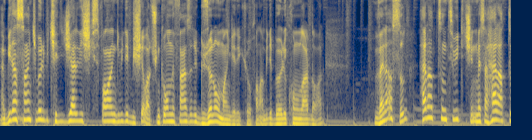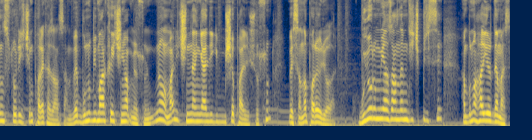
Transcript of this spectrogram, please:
Yani biraz sanki böyle bir kedi ciğer ilişkisi falan gibi de bir şey var. Çünkü OnlyFans'de de güzel olman gerekiyor falan. Bir de böyle konular da var. Velhasıl her attığın tweet için mesela her attığın story için para kazansan ve bunu bir marka için yapmıyorsun. Normal içinden geldiği gibi bir şey paylaşıyorsun ve sana para ödüyorlar. Bu yorumu yazanların hiçbirisi ha, buna hayır demez.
